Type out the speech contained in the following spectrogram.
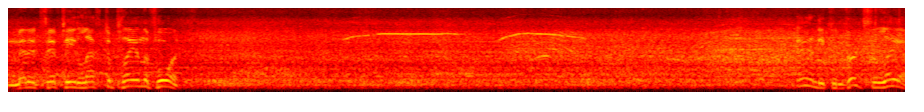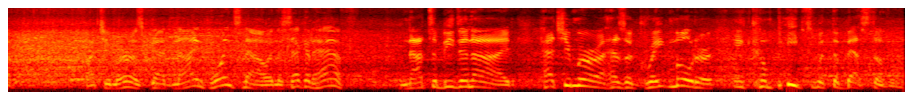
A minute 50 left to play in the fourth. And he converts the layup. Hachimura's got nine points now in the second half. Not to be denied, Hachimura has a great motor and competes with the best of them.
